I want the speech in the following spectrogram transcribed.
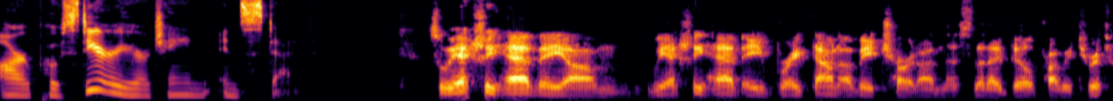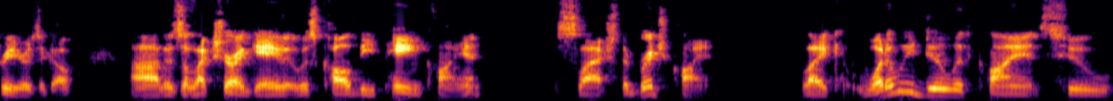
our posterior chain instead so we actually have a um, we actually have a breakdown of a chart on this that I built probably two or three years ago. Uh, there's a lecture I gave. It was called the pain client slash the bridge client. Like, what do we do with clients who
